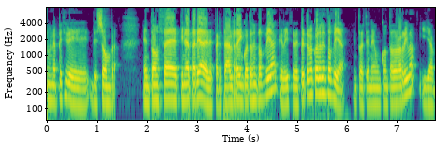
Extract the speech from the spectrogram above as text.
una especie de, de sombra. Entonces tiene la tarea de despertar al rey en 400 días, que le dice, despiértame en 400 días. Entonces tiene un contador arriba y ya,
